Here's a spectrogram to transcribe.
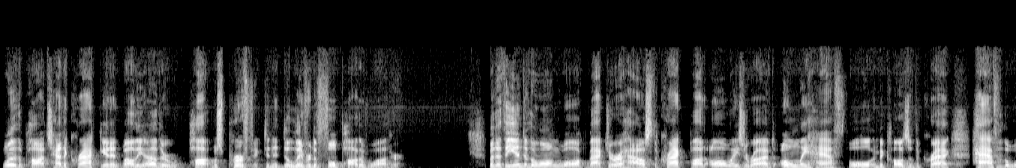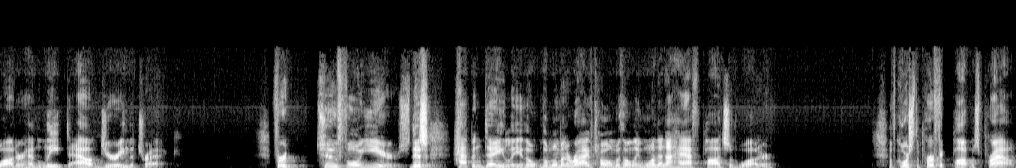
One of the pots had a crack in it, while the other pot was perfect and it delivered a full pot of water. But at the end of the long walk back to her house, the crack pot always arrived only half full. And because of the crack, half of the water had leaked out during the trek. For two full years, this happened daily. The, the woman arrived home with only one and a half pots of water. Of course, the perfect pot was proud.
